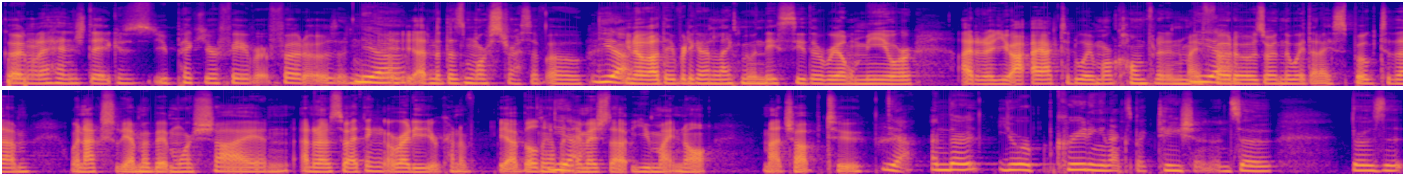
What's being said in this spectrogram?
going on a hinge date because you pick your favorite photos and Yeah. Eh, and there's more stress of oh Yeah. you know are they really gonna like me when they see the real me or I don't know you I I acted way more confident in my Yeah. photos or in the way that I spoke to them when actually I'm a bit more shy and I don't know so I think already you're kind of yeah building up Yeah. an image that you might not match up to Yeah, and there you're creating an expectation, and so there's a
